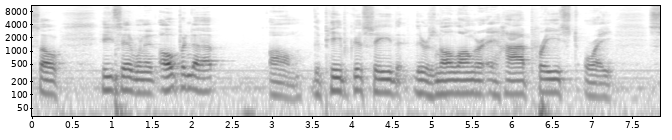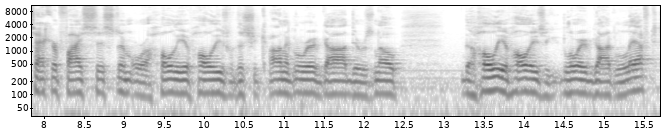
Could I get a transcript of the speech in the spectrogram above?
So he said when it opened up, um, the people could see that there was no longer a high priest or a sacrifice system or a holy of holies with the Shekinah glory of God. There was no the holy of holies, the glory of God left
